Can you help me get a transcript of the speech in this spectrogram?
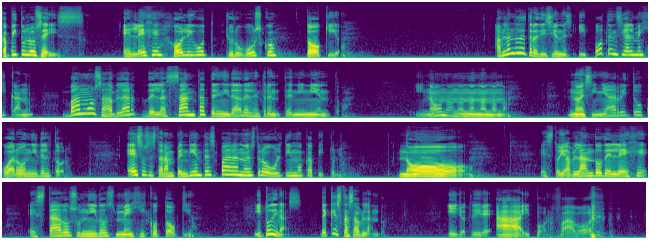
Capítulo 6. El eje Hollywood, Churubusco, Tokio. Hablando de tradiciones y potencial mexicano, vamos a hablar de la Santa Trinidad del Entretenimiento. Y no, no, no, no, no, no, no. No es Iñárritu, Cuarón ni del Toro. Esos estarán pendientes para nuestro último capítulo. No. Estoy hablando del eje Estados Unidos, México, Tokio. Y tú dirás, ¿de qué estás hablando? Y yo te diré, ay, por favor.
